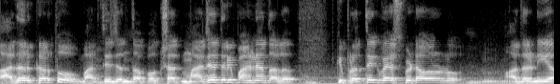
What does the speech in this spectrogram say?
आदर करतो भारतीय जनता पक्षात माझ्या तरी पाहण्यात आलं की प्रत्येक व्यासपीठावर आदरणीय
